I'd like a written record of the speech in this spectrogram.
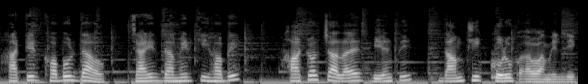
হাটের খবর দাও চায়ের দামের কি হবে? হাটও চালায় বিএনপি দাম ঠিক করুক আওয়ামী লীগ।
